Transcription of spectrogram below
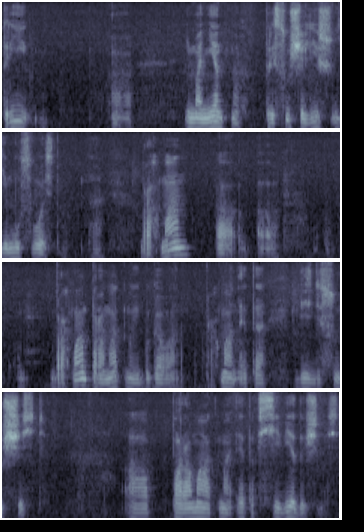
три э, имманентных, присущи лишь ему свойства. Да? Брахман, э, э, Брахман, Параматма и Бхагаван. Брахман – это вездесущесть, а Параматма – это всеведущность.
